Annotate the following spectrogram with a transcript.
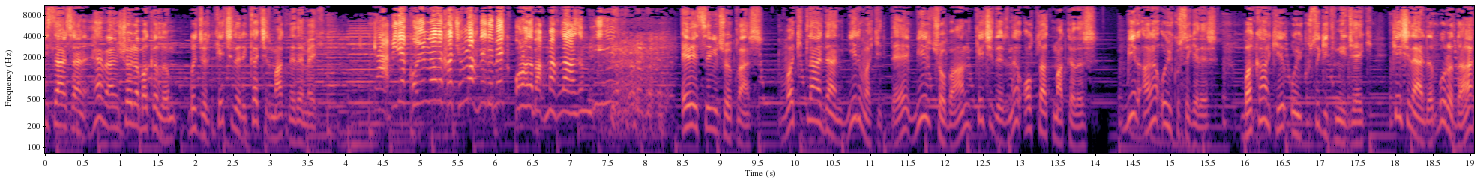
İstersen hemen şöyle bakalım Bıcır keçileri kaçırmak ne demek? Ya bir de demek? Ona bakmak lazım. Evet sevgili çocuklar, vakitlerden bir vakitte bir çoban keçilerini otlatmaktadır. Bir ara uykusu gelir. Bakar ki uykusu gitmeyecek. Keçiler de burada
